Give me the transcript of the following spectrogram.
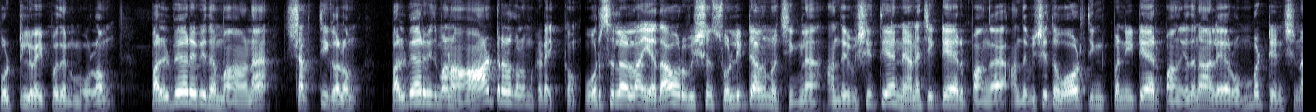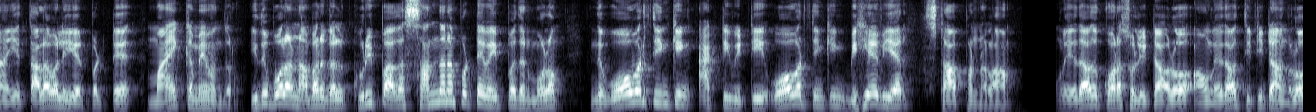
பொட்டில் வைப்பதன் மூலம் பல்வேறு விதமான சக்திகளும் பல்வேறு விதமான ஆற்றல்களும் கிடைக்கும். ஒரு சிலர்லாம் ஏதாவது ஒரு விஷயம் சொல்லிட்டாங்கன்னு வச்சிங்களேன் அந்த விஷயத்தையே நினச்சிக்கிட்டே இருப்பாங்க. அந்த விஷயத்த ஓவர் திங்க் பண்ணிகிட்டே இருப்பாங்க. இதனாலே ரொம்ப டென்ஷன் ஆகி தலைவலி ஏற்பட்டு மயக்கமே வந்துடும் இதுபோல நபர்கள் குறிப்பாக சந்தனப்பொட்டை வைப்பதன் மூலம் இந்த over thinking activity over thinking behaviour stop பண்ணலாம். அவங்களை ஏதாவது குறை சொல்லிட்டாலோ அவங்கள ஏதாவது திட்டிட்டாங்களோ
